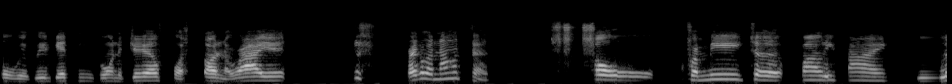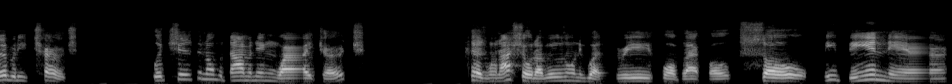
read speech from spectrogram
or we, we're getting going to jail for starting a riot, just regular nonsense. So for me to finally find Liberty Church, which is you know dominating white church, because when I showed up, it was only what three, four black folks. So me being there,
